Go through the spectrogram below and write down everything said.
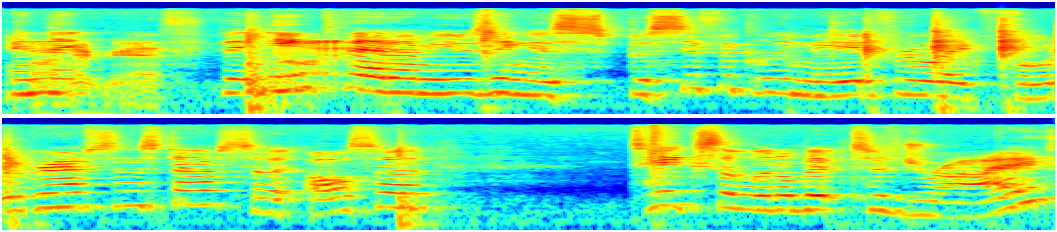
And photograph. the ink that I'm using is specifically made for like photographs and stuff, so it also takes a little bit to dry,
